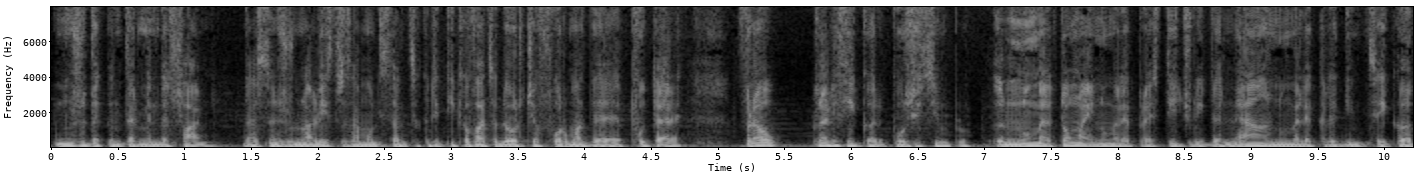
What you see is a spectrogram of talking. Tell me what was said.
nu judec în termen de fani, dar sunt jurnalist, trebuie să am o distanță critică față de orice formă de putere. Vreau clarificări, pur și simplu. În numele, tocmai în numele prestigiului de nea, în numele credinței că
